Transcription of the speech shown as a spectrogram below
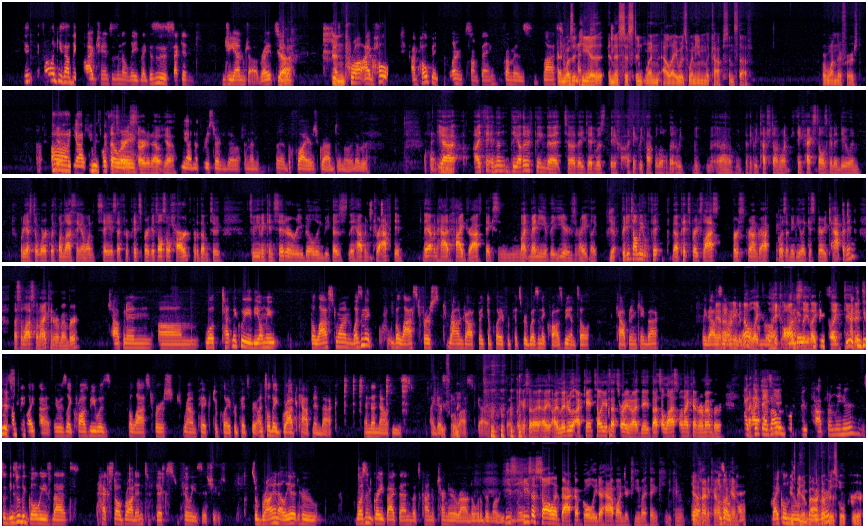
It's not like he's had like five chances in the league. Like this is his second GM job, right? So Yeah. he's And- pro. I've hoped. I'm hoping he learned something from his last. and wasn't he a, an assistant when LA was winning the cups and stuff, or won their first? Uh, yeah, he was with That's LA. where he started out. Yeah. Yeah, that's where he started out, and then uh, the Flyers grabbed him or whatever. I think. Yeah, I think, and then the other thing that uh, they did was they. I think we talked a little bit. We we uh, I think we touched on what we think Hextall is going to do and what he has to work with. One last thing I wanted to say is that for Pittsburgh, it's also hard for them to to even consider rebuilding because they haven't drafted. They haven't had high draft picks in many of the years, right? Like, Yeah. Could you tell me uh, Pittsburgh's last first round draft pick was it maybe like Kasperi Kapanen? That's the last one I can remember. Kapanen. Um, well, technically, the only, the last one wasn't it the last first round draft pick to play for Pittsburgh? Wasn't it Crosby until Kapanen came back? Like that was. Man, I don't even one know. Like, like honestly, like, something- like, I dude, think it's it was it's something like that. It was like Crosby was the last first round pick to play for Pittsburgh until they grabbed Kapanen back, and then now he's, I guess, the last guy. But, like I said, I, I, I literally I can't tell you if that's right. I, they, that's the last one I can remember. But I think I- as they- I was going through cap friendly here, so these are the goalies that Hextall brought in to fix Philly's issues. So Brian Elliott, who wasn't great back then, but's kind of turned it around a little bit more He's recently. he's a solid backup goalie to have on your team. I think you can Yeah. kind of count He's on okay. him. Michael He's been a backup Neuvirth, his whole career.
